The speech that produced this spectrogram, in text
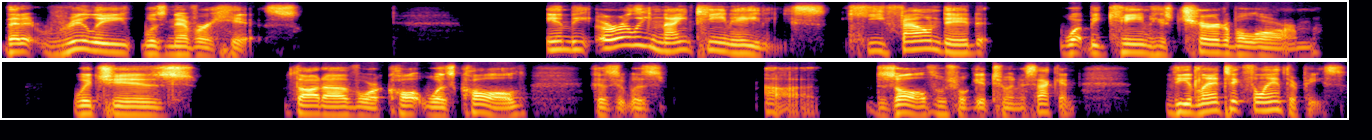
that it really was never his. In the early 1980s, he founded what became his charitable arm, which is thought of or was called because it was uh, dissolved, which we'll get to in a second, the Atlantic Philanthropies.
